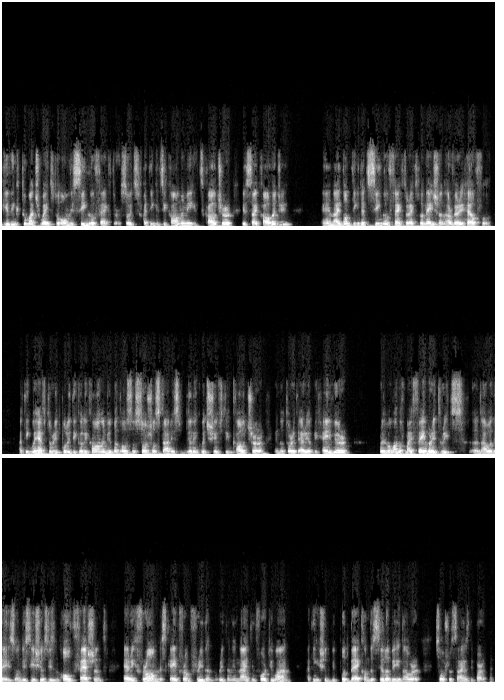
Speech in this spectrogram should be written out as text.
giving too much weight to only single factor. So it's I think it's economy, it's culture, it's psychology, and I don't think that single factor explanation are very helpful. I think we have to read political economy, but also social studies dealing with shifts in culture and authoritarian behavior. For example, One of my favorite reads uh, nowadays on these issues is an old-fashioned Erich Fromm, Escape from Freedom, written in 1941. I think it should be put back on the syllabi in our social science department.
